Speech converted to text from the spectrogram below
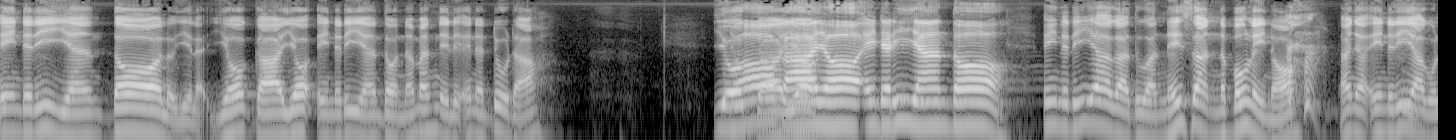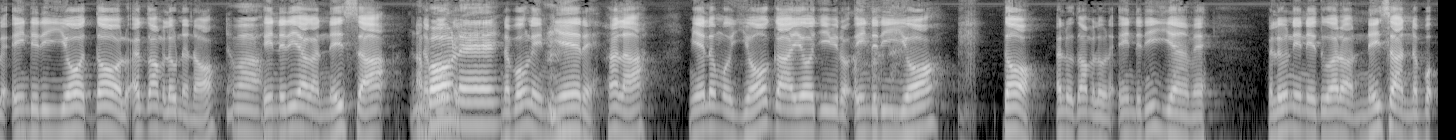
အိန္ဒရိယံသောလို့ရေးလိုက်ယောကာယောအိန္ဒရိယံသောနံပါတ်2လေးအဲ့နဲ့တို့တာယောကာယောယောဣန္ဒရိယံတောအိန္ဒရိယကသူကနေဆနပုံးလိန်နော် ဒါကြောင့်အိန္ဒရိယကိုလည်းအိန္ဒရိယောသောလို့အဲ့တော့မလုံးနဲ့နော်ဓမ္မအိန္ဒရိယကနေဆနဘုံးလေနပုံးလိန်မြဲတယ်ဟုတ်လားမြဲလို့မို့ယောကာယောကြည့်ပြီးတော့အိန္ဒရိယောသောအဲ့လိုတော့မလုံးနဲ့အိန္ဒရိယံပဲဘယ်လိုနေနေသူကတော့နေဆနပုံး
